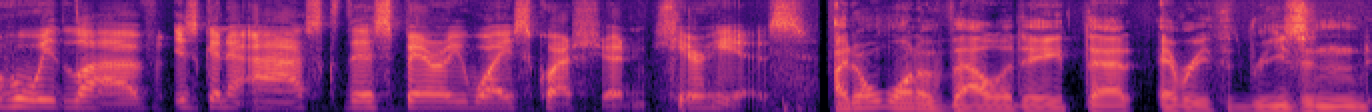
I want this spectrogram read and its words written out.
who we love, is going to ask this Bari Weiss question. Here he is. I don't want to validate that every reason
